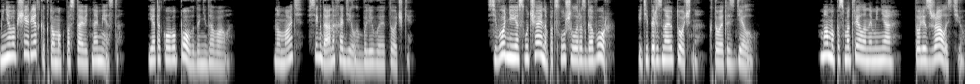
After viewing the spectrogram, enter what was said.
Меня вообще редко кто мог поставить на место. Я такого повода не давала. Но мать всегда находила болевые точки. Сегодня я случайно подслушала разговор, и теперь знаю точно, кто это сделал. Мама посмотрела на меня то ли с жалостью,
